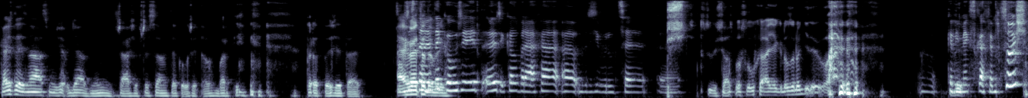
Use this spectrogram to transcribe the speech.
každý z nás může udělat změnu, třeba, že přestanete kouřit elfbarky, protože to je... A jako je to dobrý. kouřit, eh, říkal brácha a drží v ruce eh, Pšt, to už nás poslouchá někdo z rodiny. kelímek s kafem, což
